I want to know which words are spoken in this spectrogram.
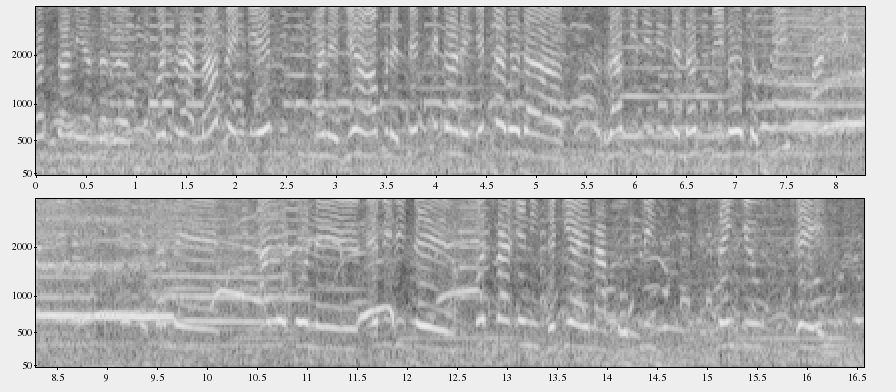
રસ્તાની અંદર કચરા ના ફેંકીએ અને જ્યાં આપણે ઠેક ઠેકાણે એટલા બધા રાખી દીધી છે ડસ્ટબિનો, તો પ્લીઝ મારી એક જ વિનંતી છે કે તમે આ લોકોને એવી રીતે કચરા એની જગ્યાએ નાખો પ્લીઝ થેન્ક યુ જય હિન્દ.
